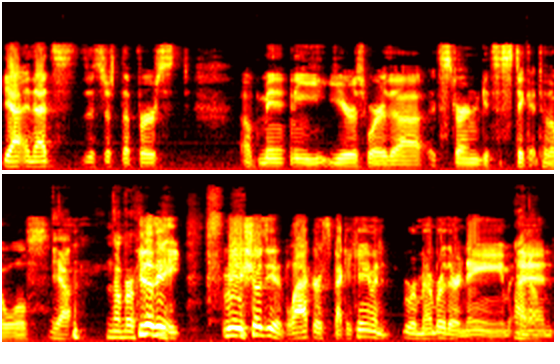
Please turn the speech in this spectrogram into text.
Yeah, and that's that's just the first of many years where the Stern gets to stick it to the Wolves. Yeah. Number He doesn't. I mean, it shows you a black or spec. He can't even remember their name, I know. and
